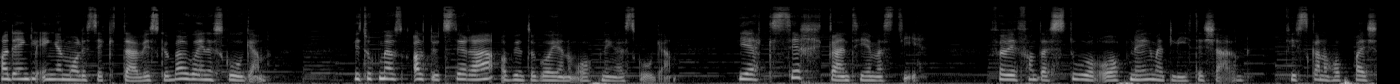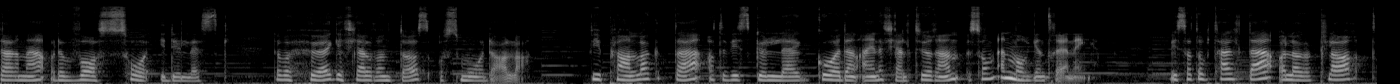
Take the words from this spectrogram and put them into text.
hadde egentlig ingen mål i sikte, vi skulle bare gå inn i skogen. Vi tok med oss alt utstyret og begynte å gå gjennom åpninga i skogen. Vi gikk ca. en times tid, før vi fant ei stor åpning med et lite tjern. Fiskene hoppa i tjernet, og det var så idyllisk. Det var høye fjell rundt oss og små daler. Vi planlagte at vi skulle gå den ene fjellturen som en morgentrening. Vi satte opp teltet og laga klart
